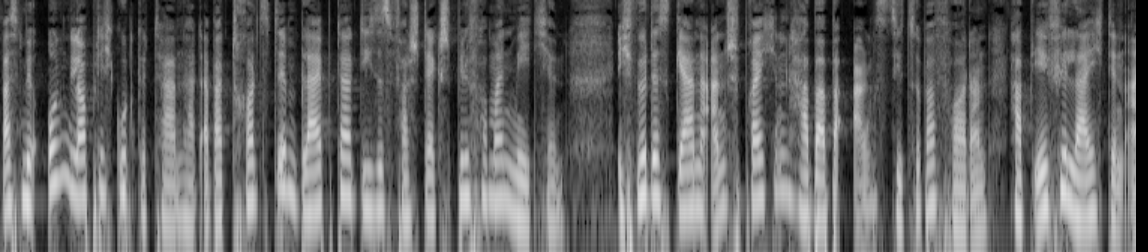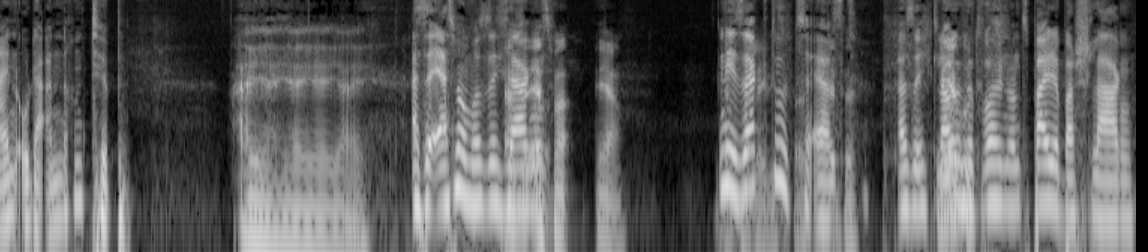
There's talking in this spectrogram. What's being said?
was mir unglaublich gut getan hat, aber trotzdem bleibt da dieses Versteckspiel von meinem Mädchen. Ich würde es gerne ansprechen, habe aber Angst, sie zu überfordern. Habt ihr vielleicht den einen oder anderen Tipp? Eieieiei. Also erstmal muss ich also sagen. Also erstmal, ja. Nee, sag du zuerst. Bitte. Also ich glaube, ja, wir wollen uns beide überschlagen.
